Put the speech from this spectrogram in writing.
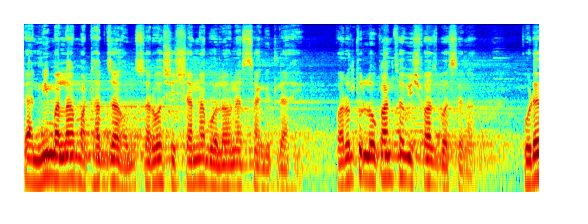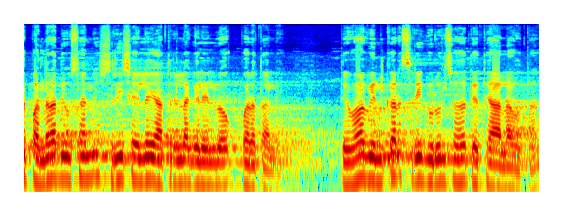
त्यांनी मला मठात जाऊन सर्व शिष्यांना बोलावण्यास सांगितले आहे. परंतु लोकांचा विश्वास बसेना. पुढे पंधरा दिवसांनी श्रीशैल यात्रेला गेलेले लोक परत आले. तेव्हा विणकर श्रीगुरूंसह तेथे आला होता.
